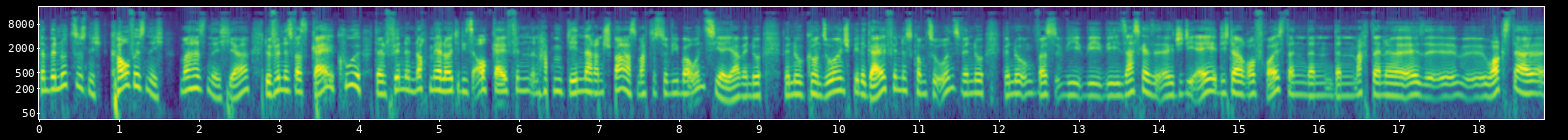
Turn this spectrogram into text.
dann benutze es nicht, kauf es nicht, mach es nicht, ja. Du findest was geil, cool, dann finde noch mehr Leute, die es auch geil finden und hab mit denen daran Spaß. Mach das so wie bei uns hier, ja. Wenn du, wenn du Konsolenspiele geil findest, komm zu uns. Wenn du, wenn du irgendwas wie, wie, wie Saskia äh, GTA dich darauf freust, dann, dann, dann mach deine äh, äh Rockstar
